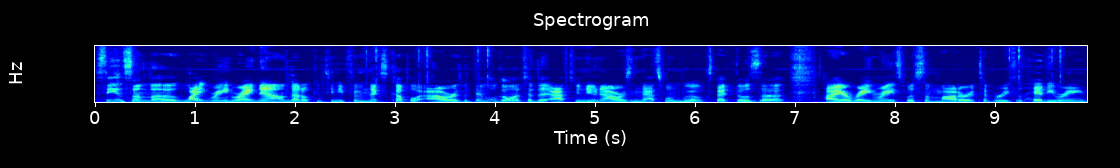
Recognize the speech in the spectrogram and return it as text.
Seeing some uh, light rain right now, and that'll continue for the next couple of hours. But then we'll go into the afternoon hours, and that's when we'll expect those uh, higher rain rates with some moderate to brief heavy rain.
